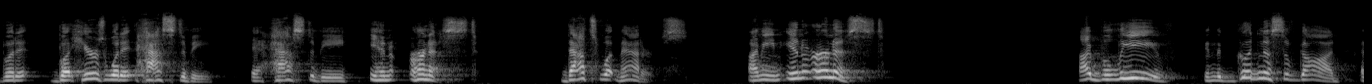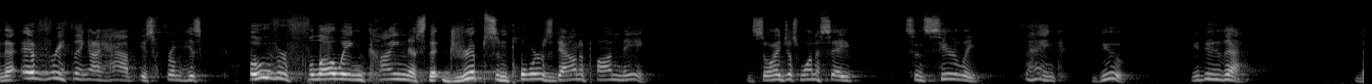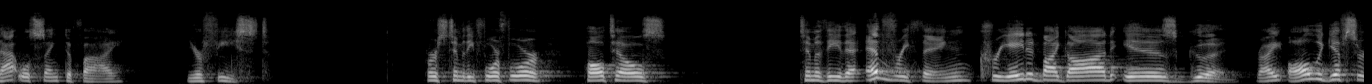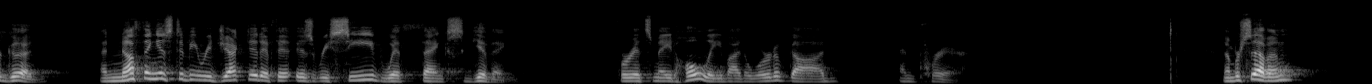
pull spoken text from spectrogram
but, it, but here's what it has to be it has to be in earnest. That's what matters. I mean, in earnest. I believe in the goodness of God and that everything I have is from His overflowing kindness that drips and pours down upon me. And so I just want to say sincerely, thank you. You do that. That will sanctify your feast. 1 Timothy 4 4, Paul tells Timothy that everything created by God is good, right? All the gifts are good. And nothing is to be rejected if it is received with thanksgiving, for it's made holy by the word of God and prayer. Number seven,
